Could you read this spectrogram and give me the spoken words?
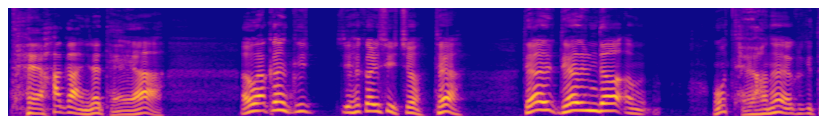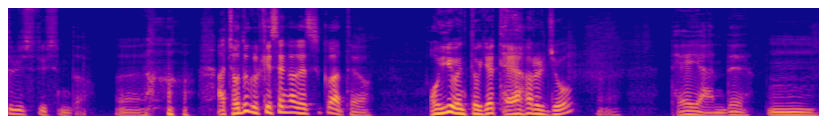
대하가 아니라 대야. 아, 약간 그 헷갈릴 수 있죠. 대야. 대야 대야 드립니다. 어, 대하네. 그렇게 들릴 수도 있습니다. 예. 아, 저도 그렇게 생각했을 것 같아요. 어, 이게 웬 떡이야? 대하를 줘? 예. 대야인데. 음.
